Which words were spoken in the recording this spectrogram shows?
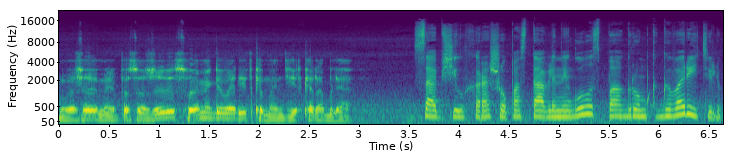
Уважаемые пассажиры, с вами говорит командир корабля. Сообщил хорошо поставленный голос по громкоговорителю.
